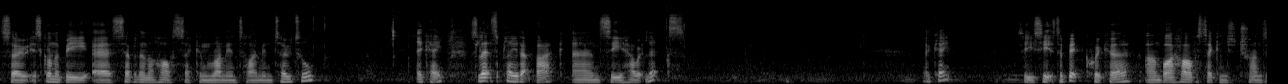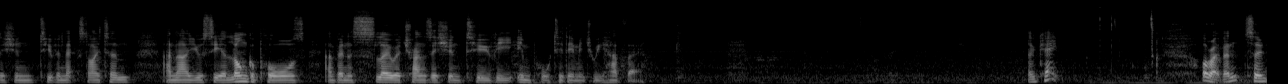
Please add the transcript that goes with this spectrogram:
So it's going to be a seven and a half second running time in total. Okay, so let's play that back and see how it looks. Okay, so you see it's a bit quicker um, by half a second to transition to the next item and now you'll see a longer pause and then a slower transition to the imported image we have there. Okay. Alright then, so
